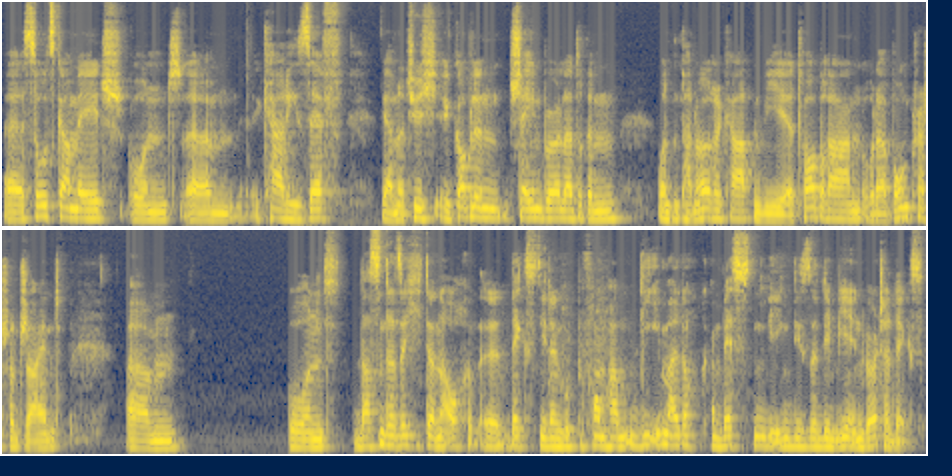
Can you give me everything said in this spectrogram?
äh, Soulscar Mage und ähm, Kari Zeph. Wir haben natürlich Goblin Chain Burler drin und ein paar neuere Karten wie äh, Torbran oder Bonecrusher Giant. Ähm, Und das sind tatsächlich dann auch äh, Decks, die dann gut performt haben, die eben halt auch am besten gegen diese Demir Inverter Decks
